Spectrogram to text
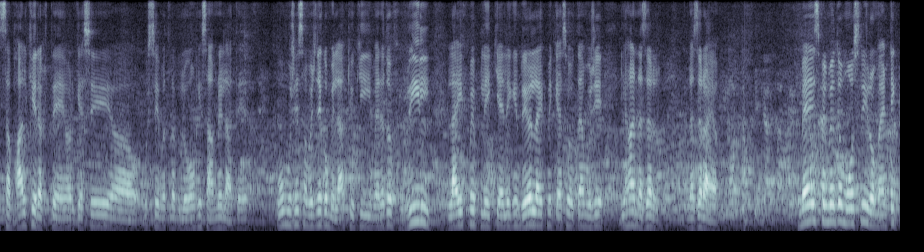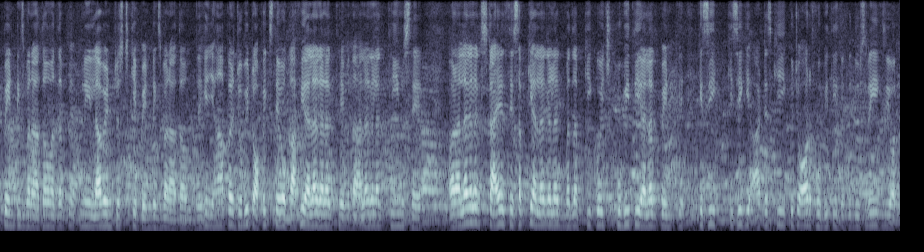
संभाल के रखते हैं और कैसे आ, उसे मतलब लोगों के सामने लाते हैं वो मुझे समझने को मिला क्योंकि मैंने तो रियल लाइफ में प्ले किया लेकिन रियल लाइफ में कैसे होता है मुझे यहाँ नज़र नज़र आया। मैं इस फ़िल्म में तो मोस्टली रोमांटिक पेंटिंग्स बनाता हूँ मतलब अपनी लव इंटरेस्ट की पेंटिंग्स बनाता हूँ। लेकिन यहाँ पर जो भी टॉपिक्स थे, वो काफ़ी अलग अलग थे मतलब अलग अलग थीम्स थे और अलग अलग स्टाइल थे, सबके अलग अलग मतलब कि कोई खूबी थी अलग पेंट किसी किसी की आर्टिस्ट की कुछ और खूबी थी तो दूसरे की किसी और,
